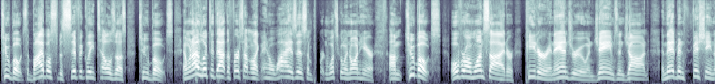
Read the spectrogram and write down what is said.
two boats. The Bible specifically tells us two boats. And when I looked at that the first time, I'm like, man, why is this important? What's going on here? Um, two boats. Over on one side are Peter and Andrew and James and John, and they had been fishing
